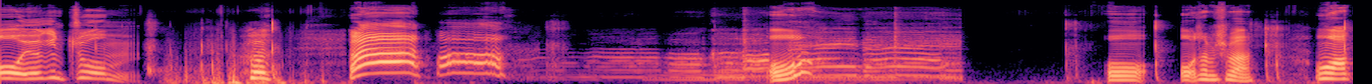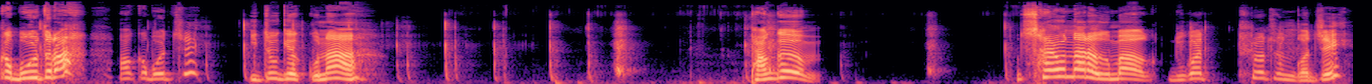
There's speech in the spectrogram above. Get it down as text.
어, 여긴 좀. 허. 아! 아! 어? 어, 어, 잠시만. 어, 아까 뭐더라? 아까 뭐였지? 이쪽이었구나. 방금 사요나라 음악 누가 틀어준 거지?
